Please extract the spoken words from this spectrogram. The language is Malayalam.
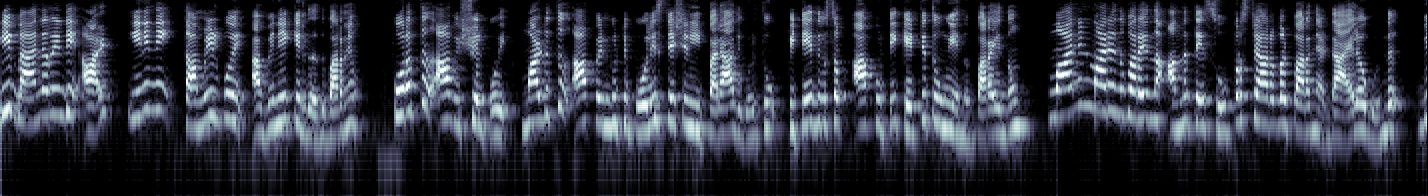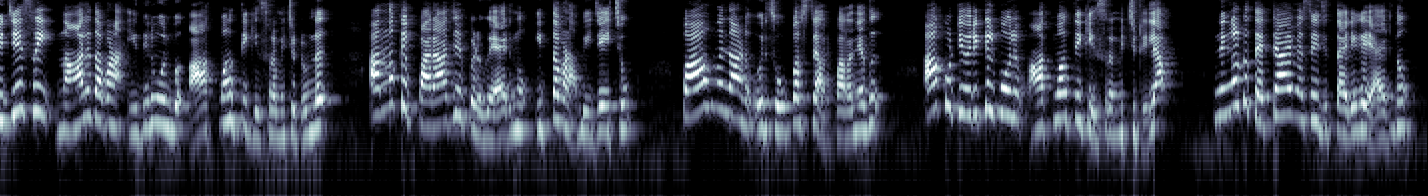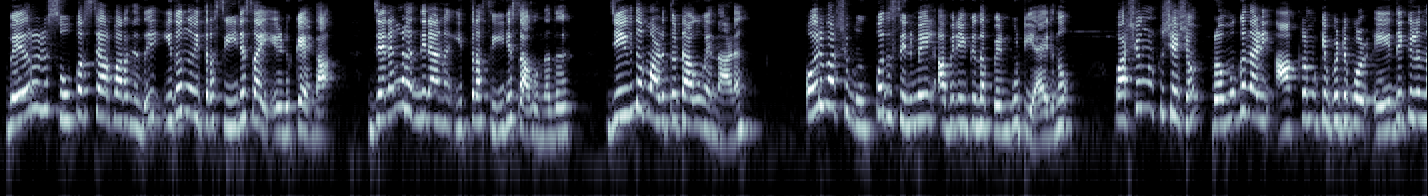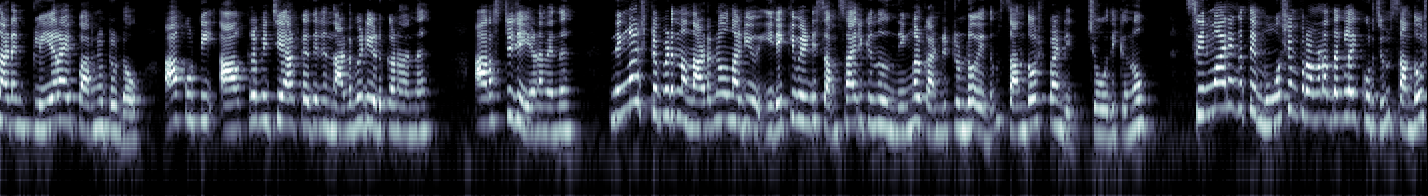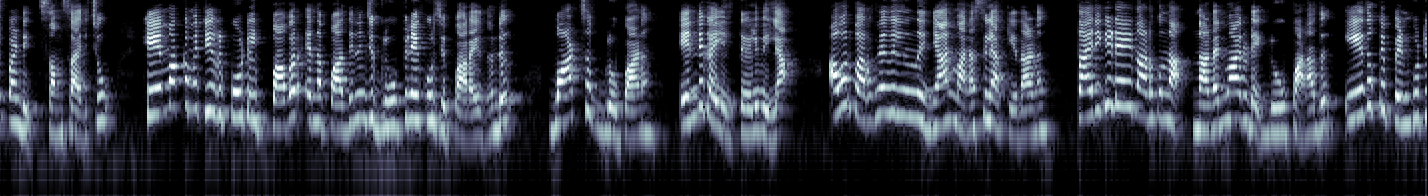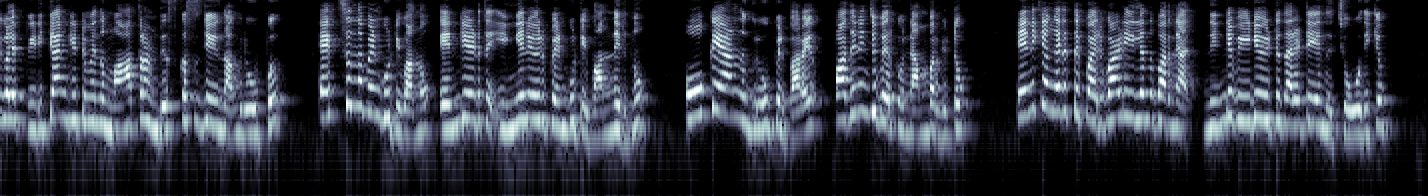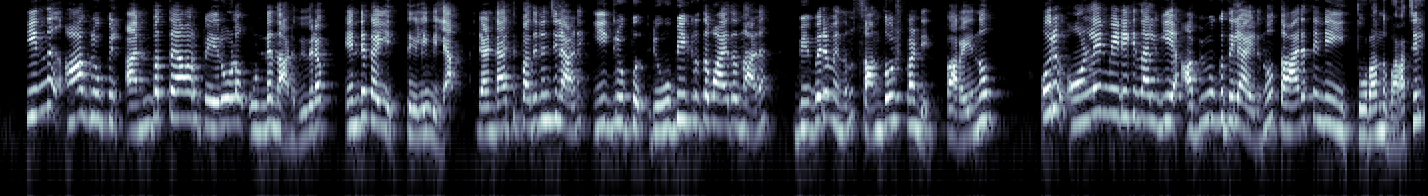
ഈ ബാനറിന്റെ ആൾ ഇനി നീ തമിഴിൽ പോയി അഭിനയിക്കരുത് എന്ന് പറഞ്ഞു. പുറത്ത് ആ വിഷ്വൽ പോയി. മടുത്ത് ആ പെൺകുട്ടി പോലീസ് സ്റ്റേഷനിൽ പരാതി കൊടുത്തു. പിറ്റേ ദിവസം ആ കുട്ടി കെട്ടിത്തൂങ്ങിയെന്നും പറയുന്നു. മാന്യന്മാരെന്ന് പറയുന്ന അന്നത്തെ സൂപ്പർ സ്റ്റാറുകൾ പറഞ്ഞ ഡയലോഗുണ്ട് വിജയശ്രീ നാല് തവണ ഇതിനു മുൻപ് ആത്മഹത്യക്ക് ശ്രമിച്ചിട്ടുണ്ട്. അന്നൊക്കെ പരാജയപ്പെടുകയായിരുന്നു. ഇത്തവണ വിജയിച്ചു. പാവമെന്നാണ് ഒരു സൂപ്പർ സ്റ്റാർ പറഞ്ഞത്. ആ കുട്ടി ഒരിക്കൽ പോലും ആത്മഹത്യക്ക് ശ്രമിച്ചിട്ടില്ല. നിങ്ങൾക്ക് തെറ്റായ മെസ്സേജ് തരികയായിരുന്നു. വേറൊരു സൂപ്പർ സ്റ്റാർ പറഞ്ഞത് ഇതൊന്നും ഇത്ര സീരിയസ് ആയി എടുക്കേണ്ട. ജനങ്ങൾ എന്തിനാണ് ഇത്ര സീരിയസ് ആകുന്നത്? ജീവിതം അടുത്തിട്ടാകുമെന്നാണ്. ഒരു വർഷം മുപ്പത് സിനിമയിൽ അഭിനയിക്കുന്ന പെൺകുട്ടിയായിരുന്നു. വർഷങ്ങൾക്ക് ശേഷം പ്രമുഖ നടി ആക്രമിക്കപ്പെട്ടപ്പോൾ ഏതെങ്കിലും നടൻ ക്ലിയറായി പറഞ്ഞിട്ടുണ്ടോ? ആ കുട്ടി ആക്രമിച്ചയാൾക്കെതിരെ നടപടിയെടുക്കണമെന്ന്. അറസ്റ്റ് ചെയ്യണമെന്ന്. നിങ്ങൾ ഇഷ്ടപ്പെടുന്ന നടനോ നടിയോ ഇരയ്ക്ക് വേണ്ടി സംസാരിക്കുന്നത് നിങ്ങൾ കണ്ടിട്ടുണ്ടോ എന്നും സന്തോഷ് പണ്ഡിറ്റ് ചോദിക്കുന്നു. സിനിമാ രംഗത്തെ മോശം പ്രവണതകളെക്കുറിച്ചും സന്തോഷ് പണ്ഡിറ്റ് സംസാരിച്ചു. ഹേമ കമ്മിറ്റി റിപ്പോർട്ടിൽ പവർ എന്ന പതിനഞ്ച് ഗ്രൂപ്പിനെ കുറിച്ച് പറയുന്നുണ്ട്. വാട്സപ്പ് ഗ്രൂപ്പാണ്. എന്റെ കയ്യിൽ തെളിവില്ല. അവർ പറഞ്ഞതിൽ നിന്ന് ഞാൻ മനസ്സിലാക്കിയതാണ്. തരികിടയായി നടക്കുന്ന നടന്മാരുടെ ഗ്രൂപ്പാണ് അത് ഏതൊക്കെ പെൺകുട്ടികളെ പിടിക്കാൻ കിട്ടുമെന്ന് മാത്രം ഡിസ്കസ് ചെയ്യുന്ന ഗ്രൂപ്പ്. എക്സ് എന്ന പെൺകുട്ടി വന്നു. എന്റെ അടുത്ത് ഇങ്ങനെ ഒരു പെൺകുട്ടി വന്നിരുന്നു. ഓക്കെ ആണെന്ന് ഗ്രൂപ്പിൽ പറയും. പതിനഞ്ച് പേർക്കും നമ്പർ കിട്ടും. എനിക്ക് അങ്ങനത്തെ പരിപാടിയില്ലെന്ന് പറഞ്ഞാൽ നിന്റെ വീഡിയോ ഇട്ട് തരട്ടെ എന്ന് ചോദിക്കും. ഇന്ന് ആ ഗ്രൂപ്പിൽ അൻപത്തി ആറ് പേരോളം ഉണ്ടെന്നാണ് വിവരം. എന്റെ കയ്യിൽ തെളിവില്ല. രണ്ടായിരത്തി പതിനഞ്ചിലാണ് ഈ ഗ്രൂപ്പ് രൂപീകൃതമായതെന്നാണ് വിവരമെന്നും സന്തോഷ് പണ്ഡിറ്റ് പറയുന്നു. ഒരു ഓൺലൈൻ മീഡിയയ്ക്ക് നൽകിയ അഭിമുഖത്തിലായിരുന്നു താരത്തിന്റെ ഈ തുറന്നു പറച്ചിൽ.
